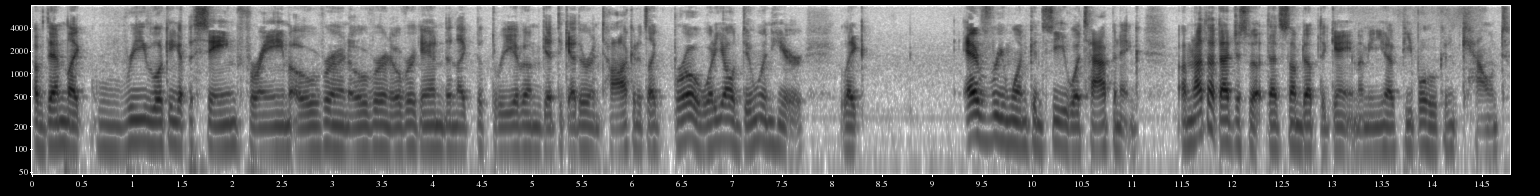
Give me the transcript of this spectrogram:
of them like re-looking at the same frame over and over and over again then like the three of them get together and talk and it's like bro what are y'all doing here like everyone can see what's happening um, and i thought that just that summed up the game i mean you have people who can count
